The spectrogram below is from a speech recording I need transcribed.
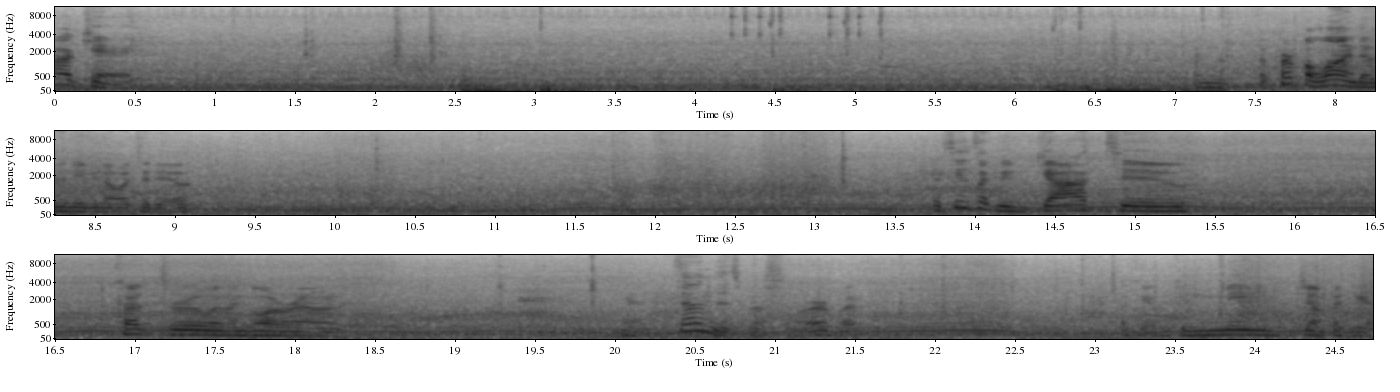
Okay. And the, the purple line doesn't even know what to do. It seems like we've got to cut through and then go around. Yeah, I've done this before, but okay, we can maybe jump it here.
